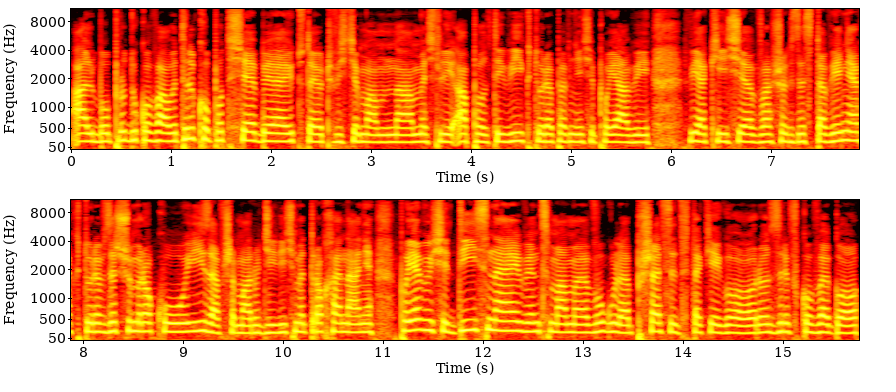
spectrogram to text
albo produkowały tylko pod siebie i tutaj oczywiście mam na myśli Apple TV, które pewnie się pojawi w jakichś e, waszych zestawieniach, które w zeszłym roku i zawsze marudziliśmy trochę na nie. Pojawił się Disney, więc mamy w ogóle przesyt takiego rozrywkowego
